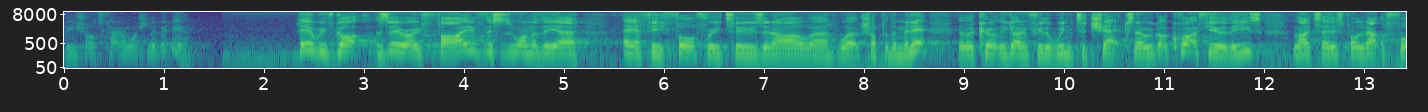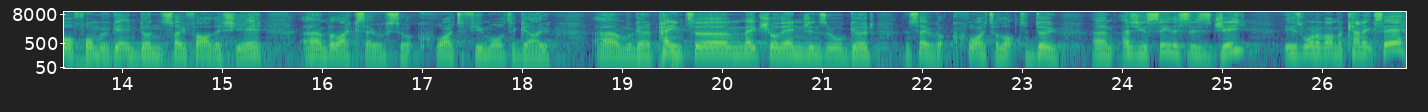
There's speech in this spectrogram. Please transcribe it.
be sure to carry on watching the video. Here we've got 05. This is one of the uh, AFV 432s in our uh, workshop at the minute that we're currently going through the winter checks. Now we've got quite a few of these. Like I say, this is probably about the fourth one we've getting done so far this year. Um, but like I say, we've still got quite a few more to go. Um, we're going to paint them, make sure the engines are all good, and say we've got quite a lot to do. Um, as you see, this is G. He's one of our mechanics here.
